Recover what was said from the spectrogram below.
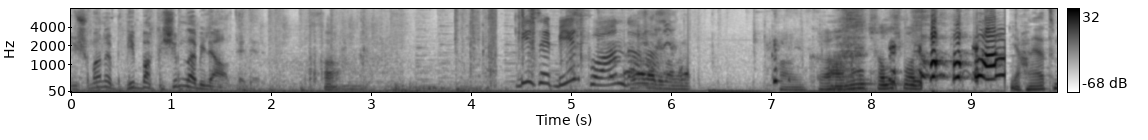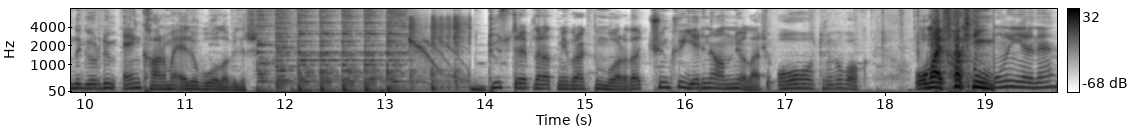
düşmanı bir bakışımla bile alt ederim. bize bir puan daha. Kanka. Ya hayatımda gördüğüm en karma elo bu olabilir. Düz trapler atmayı bıraktım bu arada. Çünkü yerini anlıyorlar. Oo trap'e bak. Oh my fucking. Onun yerine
